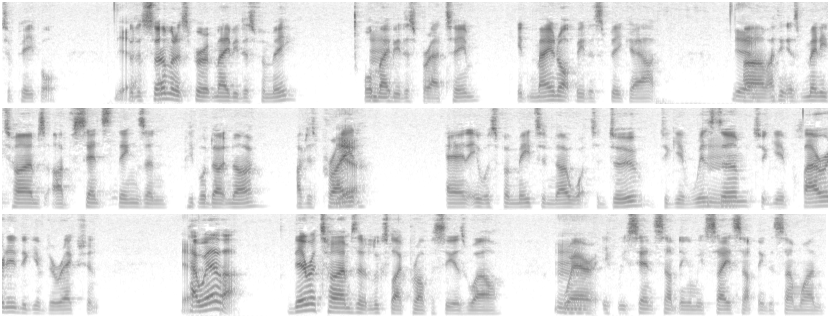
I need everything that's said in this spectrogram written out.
to people. yeah. The discernment of spirit may be just for me, or Mm. maybe just for our team. It may not be to speak out. yeah. Um, I think there's many times I've sensed things and people don't know. I've just prayed, Yeah. and it was for me to know what to do, to give wisdom, to give clarity, to give direction. Yeah. However, there are times that it looks like prophecy as well, Mm. where if we sense something and we say something to someone,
